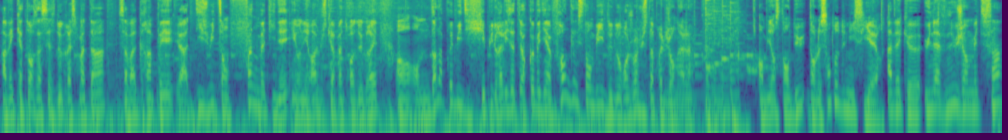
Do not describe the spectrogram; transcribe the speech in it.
avec 14 à 16 degrés ce matin. Ça va grimper à 18 en fin de matinée et on ira jusqu'à 23 degrés en, en- dans l'après-midi. Et puis le réalisateur comédien Franck Stambide nous rejoint juste après le journal. Ambiance tendue dans le centre de Nice hier. Avec euh, une avenue Jean Médecin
